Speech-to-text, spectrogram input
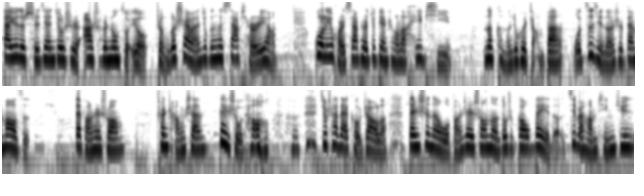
大约的时间就是二十分钟左右，整个晒完就跟个虾皮儿一样。过了一会儿，虾皮儿就变成了黑皮，那可能就会长斑。我自己呢是戴帽子。戴防晒霜，穿长衫，戴手套，就差戴口罩了。但是呢，我防晒霜呢都是高倍的，基本上平均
